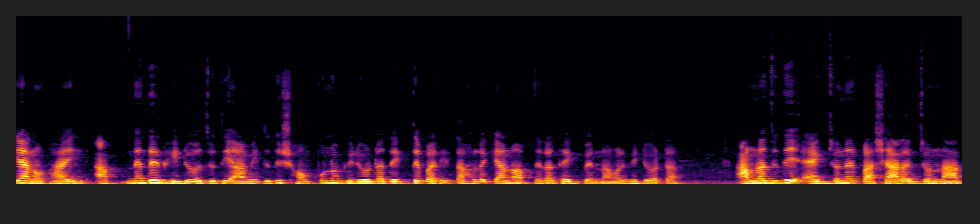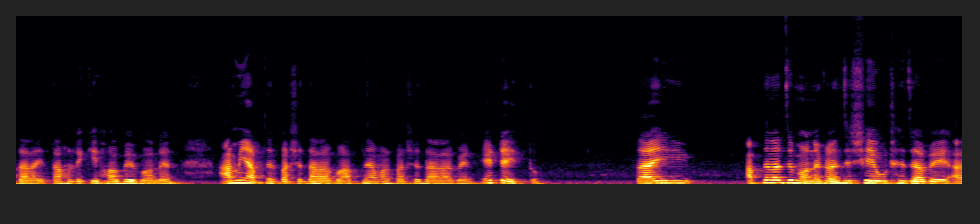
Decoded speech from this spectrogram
কেন ভাই? আপনাদের ভিডিও যদি আমি যদি সম্পূর্ণ ভিডিওটা দেখতে পারি, তাহলে কেন আপনারা দেখবেন না আমার ভিডিওটা? আমরা যদি একজনের পাশে আরেকজন না দাঁড়াই, তাহলে কি হবে বলেন? আমি আপনার পাশে দাঁড়াবো, আপনি আমার পাশে দাঁড়াবেন, এটাই তো। তাই আপনারা যে মনে করেন যে সে উঠে যাবে আর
